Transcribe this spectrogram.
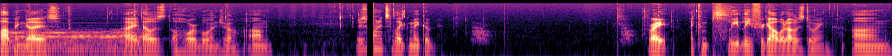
popping, guys? Alright, that was a horrible intro. Um, I just wanted to like make a. Right, I completely forgot what I was doing. Um.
